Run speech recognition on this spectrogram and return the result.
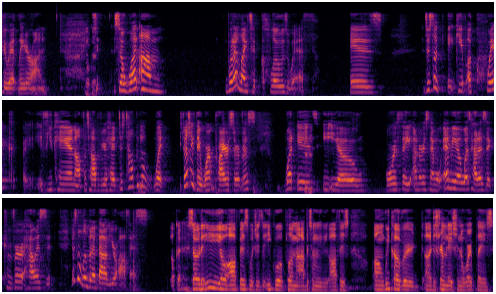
to it later on. Okay. So what um what I'd like to close with is just a, give a quick, if you can, off the top of your head, just tell people what, especially if they weren't prior service, what is EEO, or if they understand what MEO was, how does it convert, how is it, just a little bit about your office. Okay, so the EEO office, which is the Equal Employment Opportunity Office, um, we cover uh, discrimination in the workplace.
